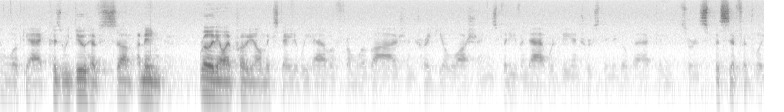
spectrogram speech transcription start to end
and look at, because we do have some, I mean, really the only proteomics data we have are from lavage and tracheal washings, but even that would be interesting to go back and sort of specifically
